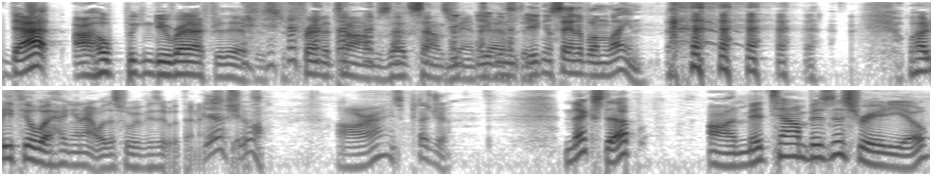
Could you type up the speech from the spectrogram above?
that I hope we can do right after this. It's a friend of Tom's. That sounds You can, fantastic. you can sign up online. well, how do you feel about hanging out with us when we visit with the next Yeah, guest? sure. All right. It's a pleasure. Next up on Midtown Business Radio,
